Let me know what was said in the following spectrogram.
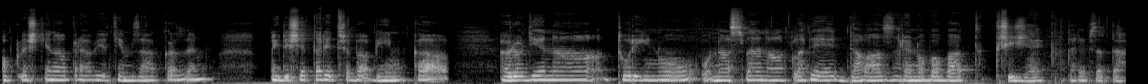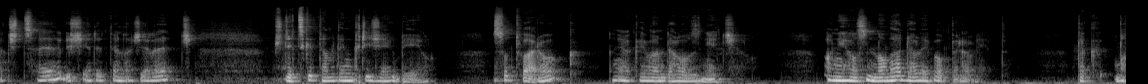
okleštěná právě tím zákazem, i když je tady třeba výjimka, rodina Turínu na své náklady dala zrenovovat křížek tady v zatáčce, když jedete na želeč. Vždycky tam ten křížek byl. Sotva rok nějaký vandal ho zničil. Oni ho znova dali opravit. Tak o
